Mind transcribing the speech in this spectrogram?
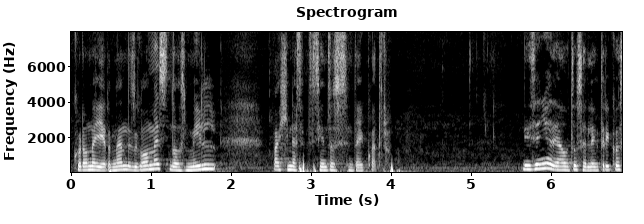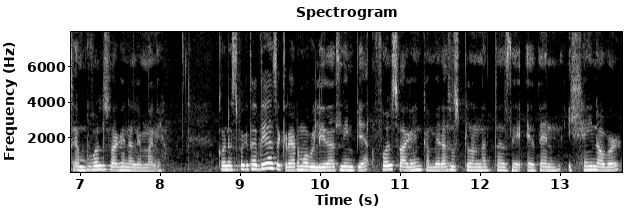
Corona y Hernández Gómez, 2000, página 764. Diseño de autos eléctricos en Volkswagen, Alemania. Con expectativas de crear movilidad limpia, Volkswagen cambiará sus plantas de Eden y Hanover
